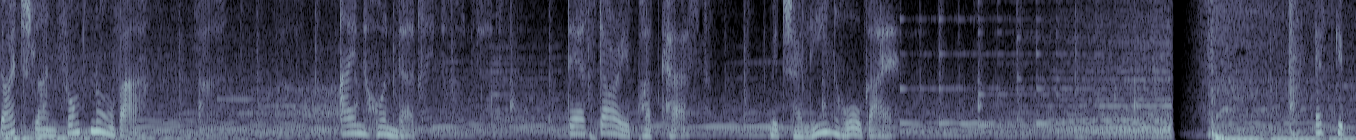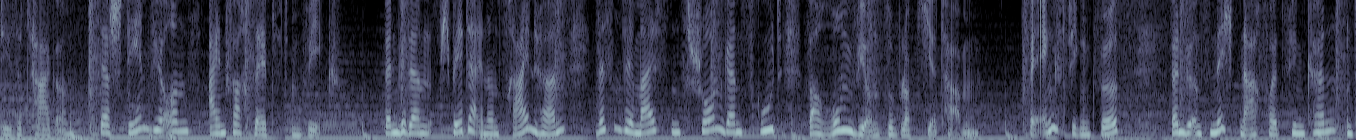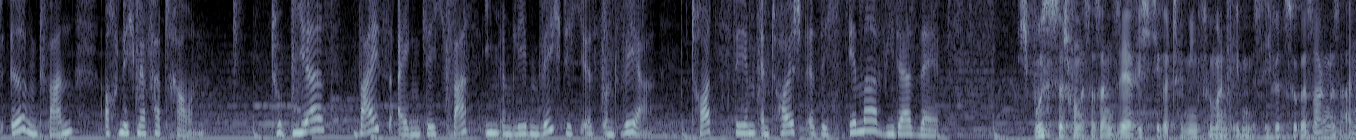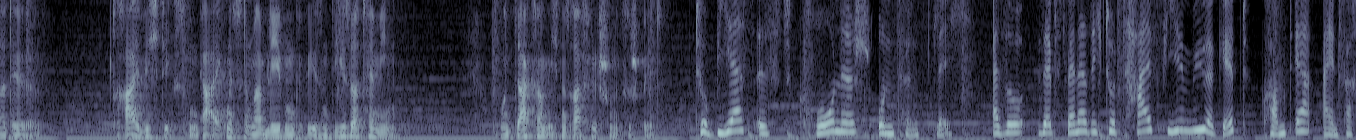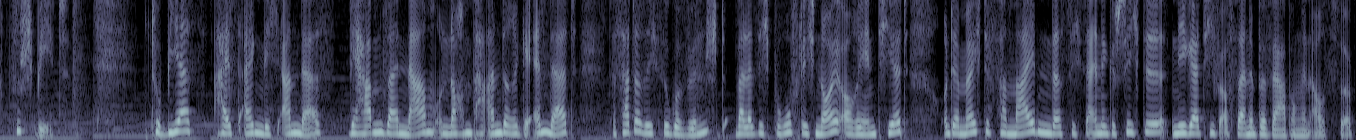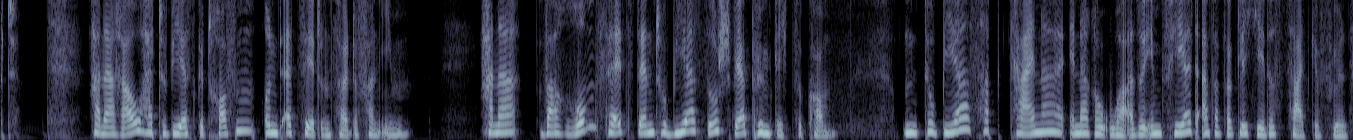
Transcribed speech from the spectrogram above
Deutschlandfunk Nova 100 Der Story Podcast mit Charlene Rogal. Es gibt diese Tage, da stehen wir uns einfach selbst im Weg. Wenn wir dann später in uns reinhören, wissen wir meistens schon ganz gut, warum wir uns so blockiert haben. Beängstigend wird's, wenn wir uns nicht nachvollziehen können und irgendwann auch nicht mehr vertrauen. Tobias weiß eigentlich, was ihm im Leben wichtig ist und wer. Trotzdem enttäuscht er sich immer wieder selbst. Ich wusste schon, dass das ein sehr wichtiger Termin für mein Leben ist. Ich würde sogar sagen, das ist einer der drei wichtigsten Ereignisse in meinem Leben gewesen. Dieser Termin. Und da kam ich eine Dreiviertelstunde zu spät. Tobias ist chronisch unpünktlich. Also selbst wenn er sich total viel Mühe gibt, kommt er einfach zu spät. Tobias heißt eigentlich anders. Wir haben seinen Namen und noch ein paar andere geändert. Das hat er sich so gewünscht, weil er sich beruflich neu orientiert und er möchte vermeiden, dass sich seine Geschichte negativ auf seine Bewerbungen auswirkt. Hanna Rau hat Tobias getroffen und erzählt uns heute von ihm. Hanna, warum fällt es denn Tobias so schwer, pünktlich zu kommen? Tobias hat keine innere Uhr, also ihm fehlt einfach wirklich jedes Zeitgefühl.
